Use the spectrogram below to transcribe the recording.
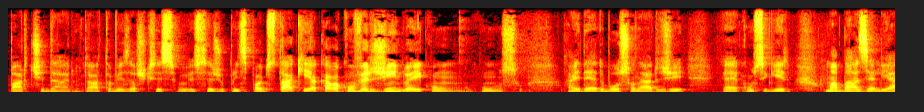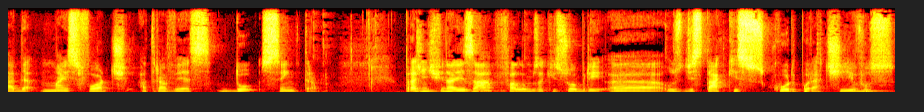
partidário. Tá? Talvez acho que esse seja o principal destaque e acaba convergindo aí com, com a ideia do Bolsonaro de é, conseguir uma base aliada mais forte através do Centrão. Para a gente finalizar, falamos aqui sobre uh, os destaques corporativos.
